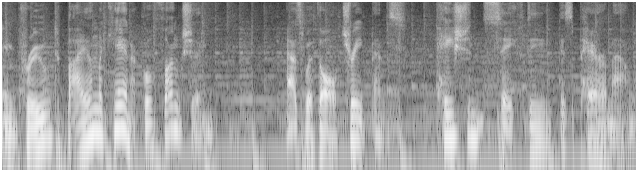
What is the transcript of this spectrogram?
improved biomechanical function. As with all treatments, patient safety is paramount.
